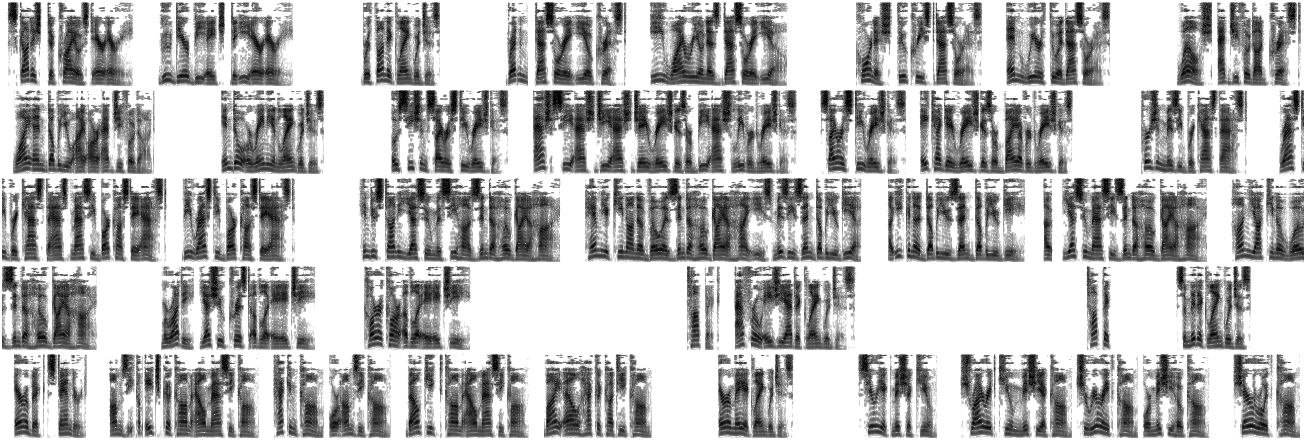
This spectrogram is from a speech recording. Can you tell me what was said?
Scottish, de Criost er eri. Gu dir bh, de e er eri. Brythonic languages Breton, Dasore eo Christ. E Wyriones Dasore eo. Cornish, Thu Christ Dasores. N wir Thua Dasores. Welsh, Atgifodod Christ. YNWIR Atgifodod. Indo-Iranian languages Ossetian Syrasti Rejgas. Ash C Ash G Ash J Rejgas or B Ash Levered Rejgas. Syrasti Rejgas. Akage Rejgas or Bayevard Rejgas Persian Mizi Brakast Ast. Rasti Brakast Ast Masi Barkaste Ast. B Rasti Barkaste Ast. Hindustani Yesu Masiha Zinda Ho Gaya Hai. Ham Yakinana Voa Zinda Ho Gaya Hai Is Mizi Zen W Gia. A Ikana W Zen W Gi. A. Yesu Masi Zinda Ho Gaya Hai. Han Yakina Wo Zinda Ho Gaya Hai. Marathi, Yeshu Christ Udla Ahe. Karakar Udla Ahe. Afro-Asiatic languages Semitic languages Arabic standard. Hka Kam al Masi Kam, Hakan Kam, or Amzi Kam, Balkikt Kam al Masi Kam, By el Hakakati Kam. Aramaic languages. Syriac Misha Qum, Shrirat Qum Mishia Kam, Sharirath Kam, or Mishiho Kam, Shararoith Kam.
